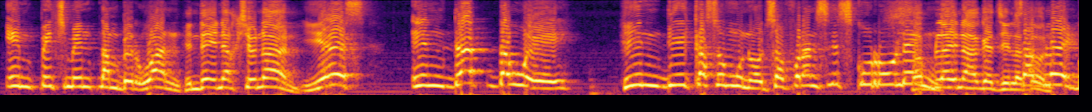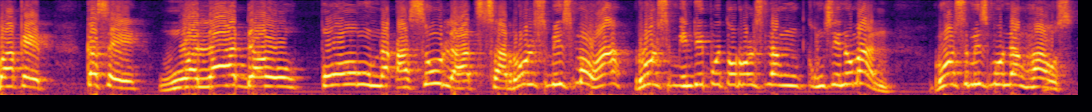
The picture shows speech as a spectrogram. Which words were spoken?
impeachment number one. Hindi inaksyonan. Yes, in that the way, hindi ka sumunod sa Francisco ruling. Sablay na agad sila doon. Sablay, bakit? Kasi wala daw pong nakasulat sa rules mismo, ha? Rules, hindi po ito rules ng kung sino man. Rules mismo ng House.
